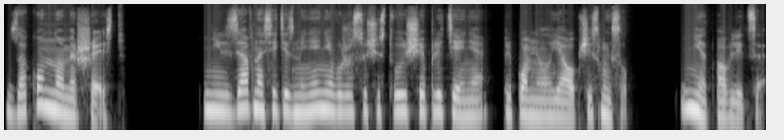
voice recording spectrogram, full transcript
Закон номер шесть. «Нельзя вносить изменения в уже существующее плетение», припомнила я общий смысл. «Нет, Павлиция,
